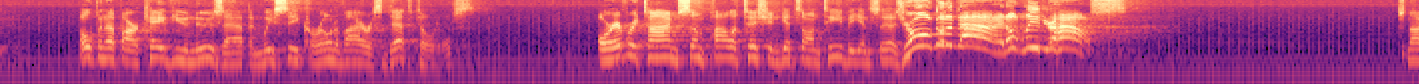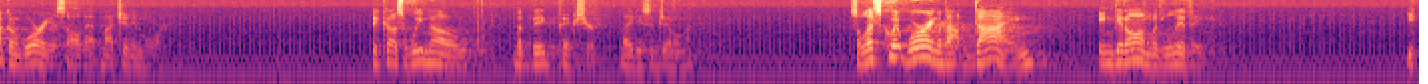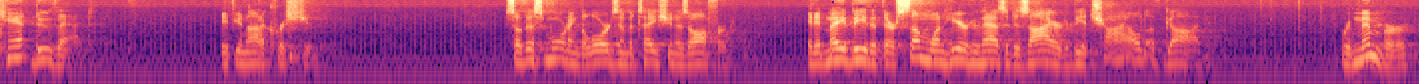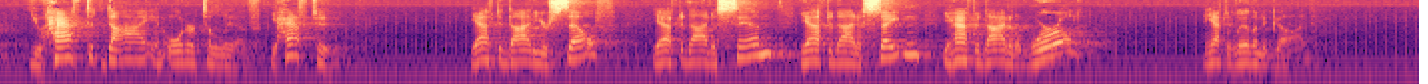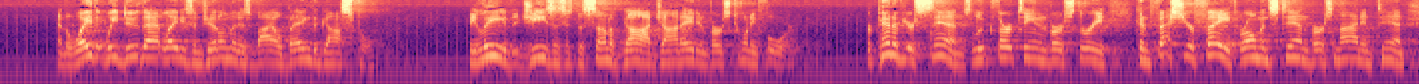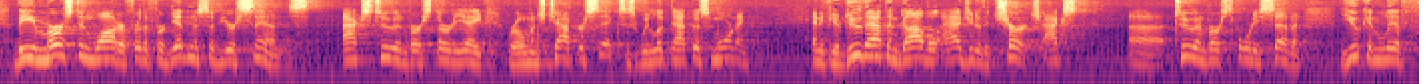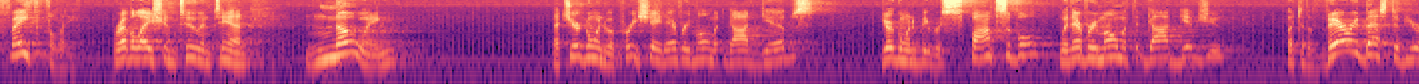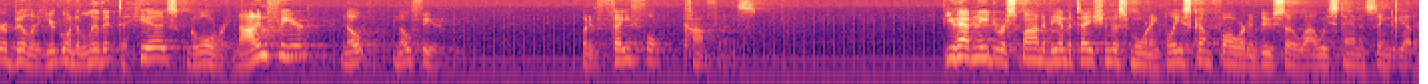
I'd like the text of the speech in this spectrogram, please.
open up our KVUE News app and we see coronavirus death totals, or every time some politician gets on TV and says, You're all going to die, don't leave your house, it's not going to worry us all that much anymore. Because we know the big picture, ladies and gentlemen. So let's quit worrying about dying and get on with living. You can't do that if you're not a Christian. So this morning, the Lord's invitation is offered. And it may be that there's someone here who has a desire to be a child of God. Remember, you have to die in order to live. You have to. You have to die to yourself. You have to die to sin. You have to die to Satan. You have to die to the world. You have to live unto God. And the way that we do that, ladies and gentlemen, is by obeying the gospel. Believe that Jesus is the Son of God, John 8 and verse 24. Repent of your sins, Luke 13 and verse 3. Confess your faith, Romans 10, verse 9 and 10. Be immersed in water for the forgiveness of your sins, Acts 2 and verse 38. Romans chapter 6, as we looked at this morning. And if you do that, then God will add you to the church. Acts uh, 2 and verse 47. You can live faithfully, Revelation 2 and 10, knowing that you're going to appreciate every moment God gives. You're going to be responsible with every moment that God gives you. But to the very best of your ability, you're going to live it to His glory. Not in fear, nope, no fear, but in faithful confidence. If you have need to respond to the invitation this morning, please come forward and do so while we stand and sing together.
